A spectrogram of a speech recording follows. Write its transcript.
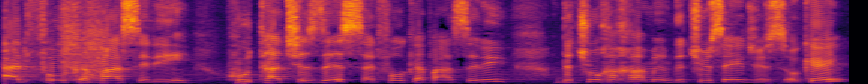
at full capacity. Who touches this at full capacity? The true Chachamim, the true sages. Okay,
